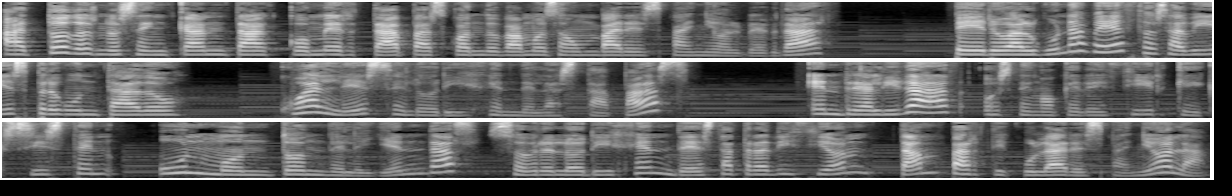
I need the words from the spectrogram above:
a todos nos encanta comer tapas cuando vamos a un bar español, ¿verdad? Pero ¿alguna vez os habéis preguntado cuál es el origen de las tapas? En realidad, os tengo que decir que existen un montón de leyendas sobre el origen de esta tradición tan particular española.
